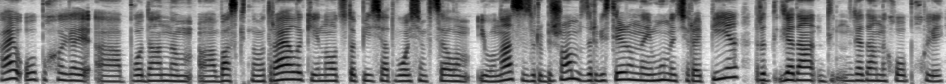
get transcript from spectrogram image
High опухоли э, по данным э, баскетного трайла Keynote 158 в целом и у нас, и за рубежом зарегистрирована иммунотерапия для, данных опухолей.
